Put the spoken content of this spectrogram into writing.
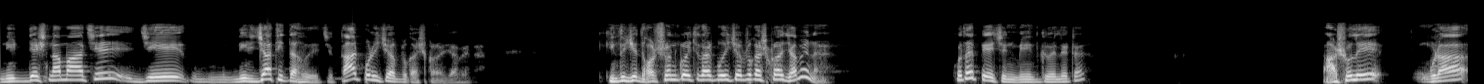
নির্দেশনামা আছে যে নির্যাতিতা হয়েছে তার পরিচয় প্রকাশ করা যাবে না। কিন্তু যে ধর্ষণ করেছে তার পরিচয় প্রকাশ করা যাবে না। কোথায় পেয়েছেন বিনীত গোয়েল এটা? আসলে ওরা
